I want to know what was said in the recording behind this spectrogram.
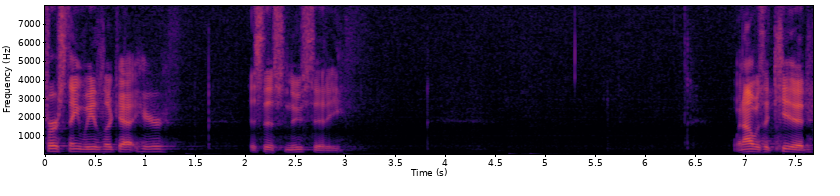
First thing we look at here is this new city. When I was a kid,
